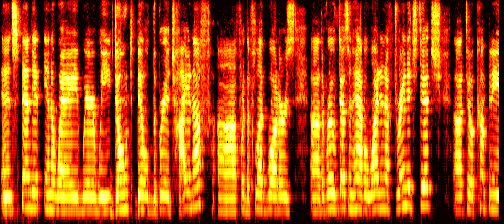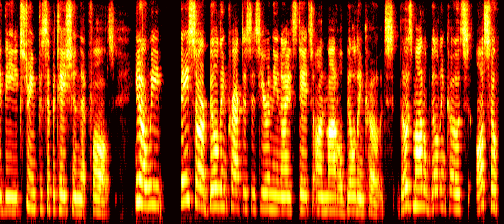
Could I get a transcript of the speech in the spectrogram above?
and spend it in a way where we don't build the bridge high enough uh, for the floodwaters. Uh, the road doesn't have a wide enough drainage ditch uh, to accompany the extreme precipitation that falls. You know, we base our building practices here in the United States on model building codes. Those model building codes also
